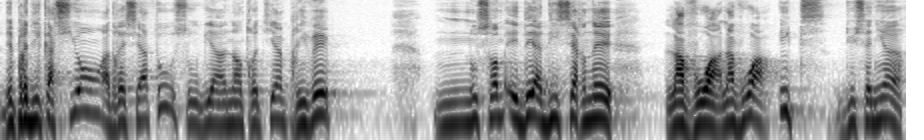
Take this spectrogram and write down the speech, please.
des prédications adressées à tous, ou bien un entretien privé, nous sommes aidés à discerner la voix, la voix X du Seigneur,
